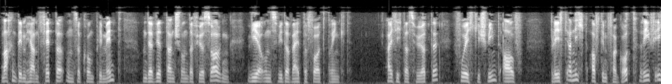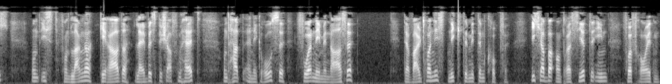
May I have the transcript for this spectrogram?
machen dem Herrn Vetter unser Kompliment, und er wird dann schon dafür sorgen, wie er uns wieder weiter fortbringt. Als ich das hörte, fuhr ich geschwind auf. Bläst er nicht auf dem Fagott, rief ich, und ist von langer, gerader Leibesbeschaffenheit und hat eine große, vornehme Nase? Der Waldhornist nickte mit dem Kopfe. Ich aber embrassierte ihn vor Freuden,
